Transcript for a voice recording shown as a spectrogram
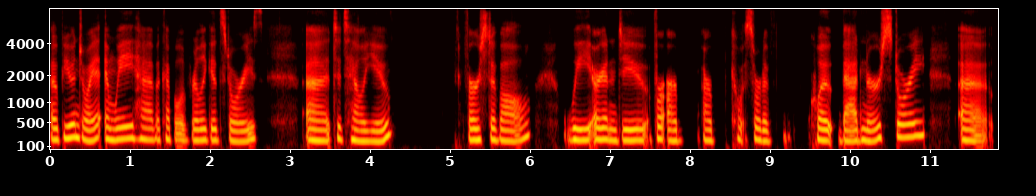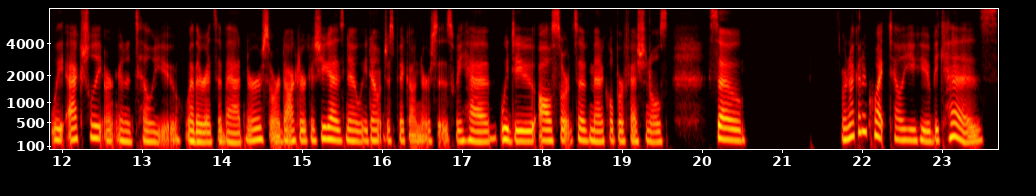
Hope you enjoy it. And we have a couple of really good stories uh, to tell you. First of all, we are going to do for our our sort of quote bad nurse story uh, we actually aren't going to tell you whether it's a bad nurse or a doctor because you guys know we don't just pick on nurses. We have we do all sorts of medical professionals. So we're not going to quite tell you who because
